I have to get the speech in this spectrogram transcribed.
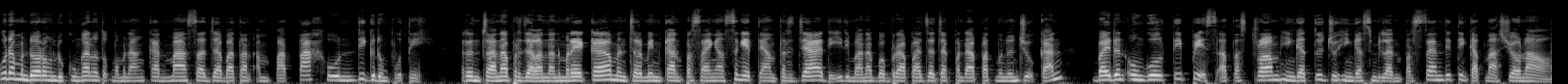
guna mendorong dukungan untuk memenangkan masa jabatan empat tahun di Gedung Putih. Rencana perjalanan mereka mencerminkan persaingan sengit yang terjadi di mana beberapa jajak pendapat menunjukkan Biden unggul tipis atas Trump hingga 7 hingga 9 persen di tingkat nasional.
